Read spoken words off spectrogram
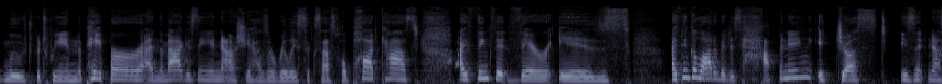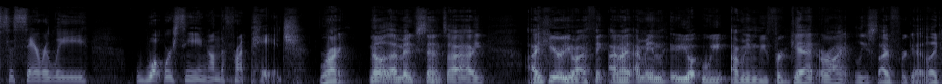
moved between the paper and the magazine. Now she has a really successful podcast. I think that there is, I think a lot of it is happening. It just isn't necessarily what we're seeing on the front page. Right. No, that makes sense. I I, I hear you. I think, and I, I mean, you, we, I mean, we forget, or I, at least I forget. Like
